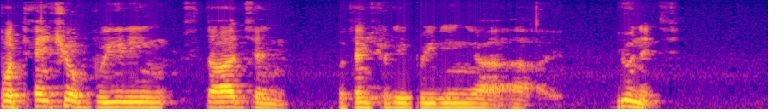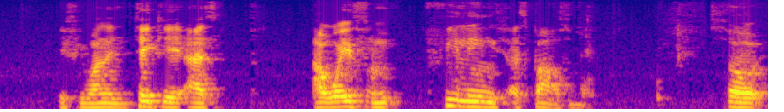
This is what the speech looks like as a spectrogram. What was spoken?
potential breeding studs and potentially breeding uh, uh, units, if you want to take it as away from feelings as possible. So,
